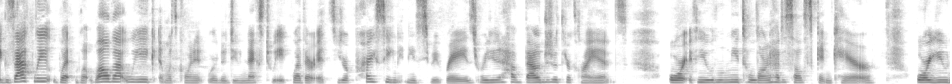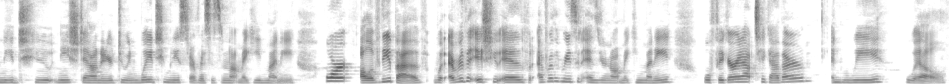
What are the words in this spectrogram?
exactly what went well that week and what's going to, we're going to do next week whether it's your pricing needs to be raised or you need to have boundaries with your clients or if you need to learn how to sell skincare, or you need to niche down and you're doing way too many services and not making money, or all of the above, whatever the issue is, whatever the reason is you're not making money, we'll figure it out together and we will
